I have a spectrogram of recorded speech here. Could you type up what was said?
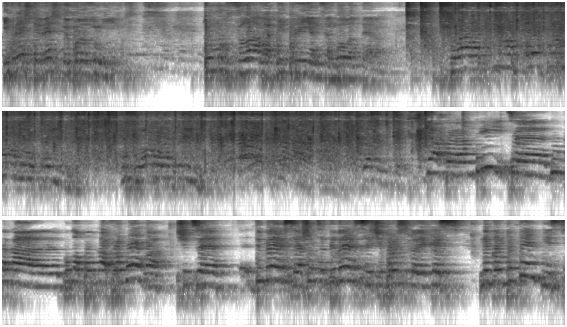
І врешті-решт ми порозуміємося. Тому слава підприємцям-волонтерам, слава силам оборони України і слава Україні! Дякую, Андрій. Це ну така була полка промова, що це диверсія, що це диверсія, чи просто якась некомпетентність.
